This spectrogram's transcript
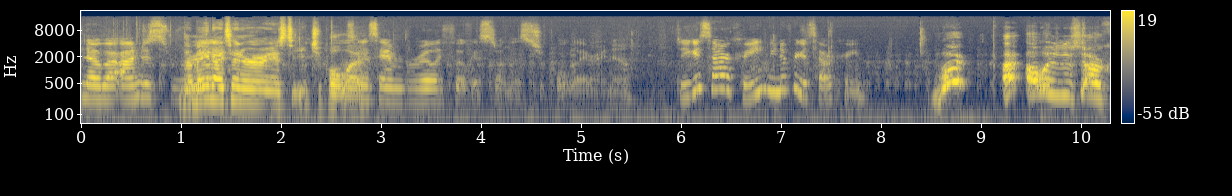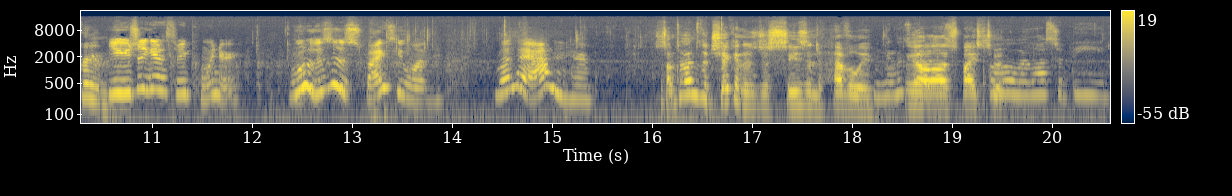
No, but I'm just. The main itinerary is to eat Chipotle. I was gonna say I'm really focused on this Chipotle right now. Do you get sour cream? You never get sour cream. What? I always do sour cream. You usually get a three pointer. Ooh, this is a spicy one. What did they add in here? Sometimes the chicken is just seasoned heavily. I think that's We got a lot of spice to it. Oh, I lost a bean.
